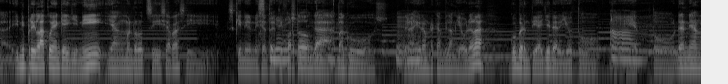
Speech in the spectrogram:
eh, ini perilaku yang kayak gini yang menurut si siapa si Skin Indonesia 24 tuh nggak bagus. Dan akhirnya mereka bilang ya udahlah, gue berhenti aja dari YouTube gitu. Dan yang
